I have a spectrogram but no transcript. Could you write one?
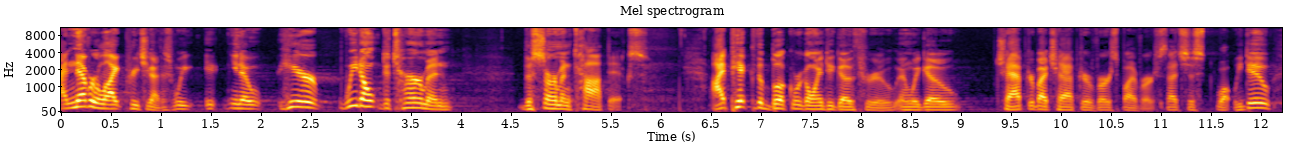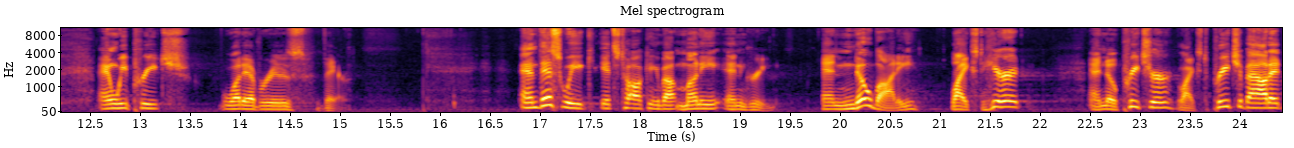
I never like preaching on this. We, you know, here we don't determine the sermon topics. I pick the book we're going to go through, and we go chapter by chapter, verse by verse. That's just what we do. And we preach whatever is there. And this week, it's talking about money and greed. And nobody likes to hear it, and no preacher likes to preach about it.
